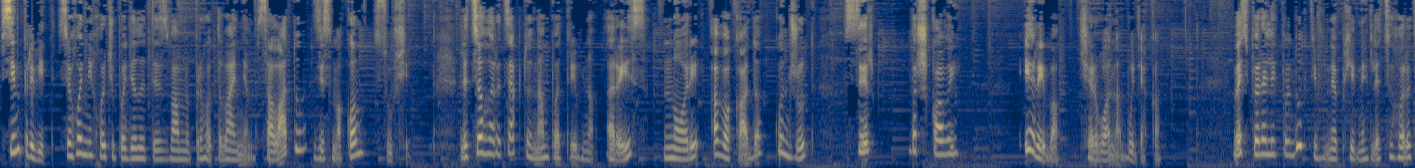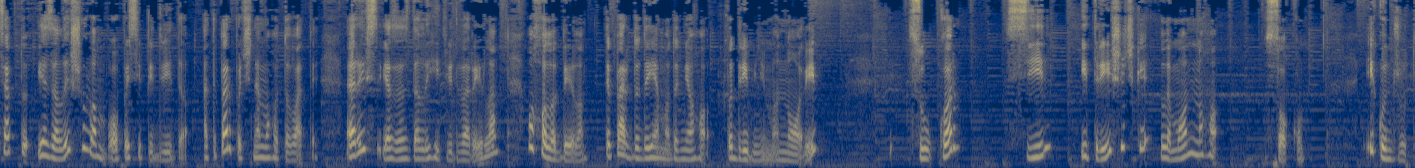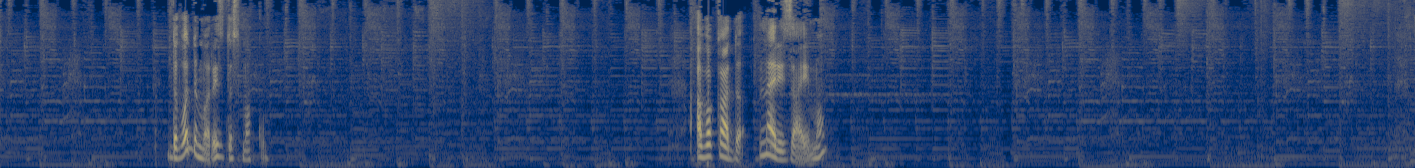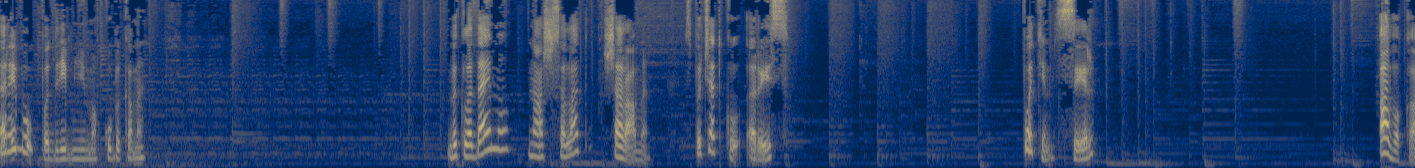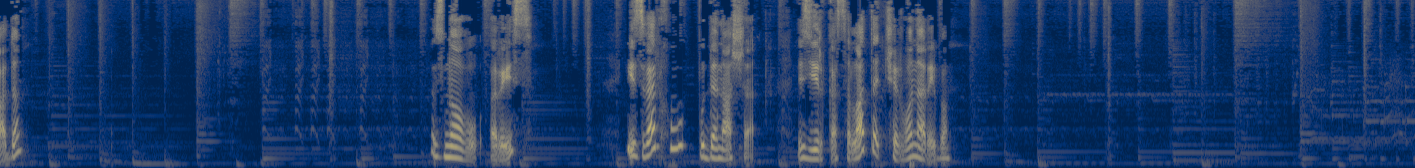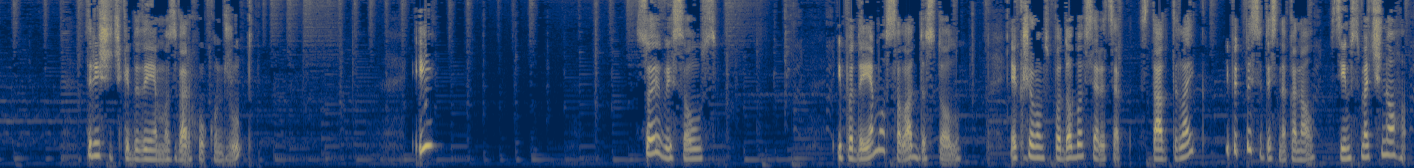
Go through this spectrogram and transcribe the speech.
Всім привіт! Сьогодні хочу поділитися з вами приготуванням салату зі смаком суші. Для цього рецепту нам потрібно рис, норі, авокадо, кунжут, сир вершковий і риба червона будь-яка. Весь перелік продуктів, необхідних для цього рецепту, я залишу вам в описі під відео. А тепер почнемо готувати. Рис я заздалегідь відварила, охолодила. Тепер додаємо до нього подрібнюємо норі, цукор, сіль і трішечки лимонного соку і кунжут. Доводимо рис до смаку. Авокадо нарізаємо. Рибу подрібнюємо кубиками. Викладаємо наш салат шарами. Спочатку рис, потім сир, авокадо. Знову рис. І зверху буде наша зірка салата червона риба. Трішечки додаємо зверху кунжут і соєвий соус. І подаємо салат до столу. Якщо вам сподобався рецепт, ставте лайк і підписуйтесь на канал. Всім смачного!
